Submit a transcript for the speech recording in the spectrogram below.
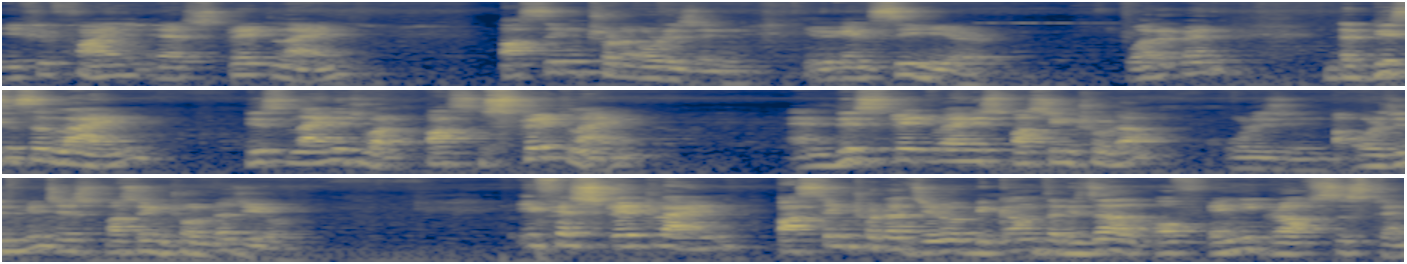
if you find a straight line passing through the origin you can see here what happened that this is a line this line is what? Pass straight line. And this straight line is passing through the origin. Origin means it's passing through the zero. If a straight line passing through the zero becomes the result of any graph system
